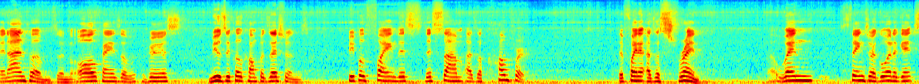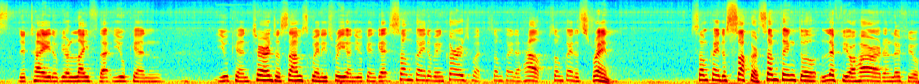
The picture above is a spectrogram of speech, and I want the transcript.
in anthems and all kinds of various musical compositions. People find this this psalm as a comfort. They find it as a strength. Uh, when things are going against the tide of your life, that you can you can turn to Psalms 23 and you can get some kind of encouragement, some kind of help, some kind of strength, some kind of succor, something to lift your heart and lift your,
